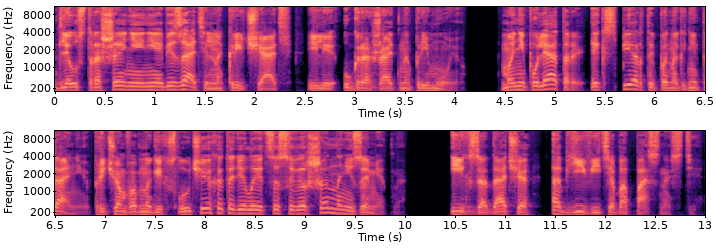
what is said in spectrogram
Для устрашения не обязательно кричать или угрожать напрямую. Манипуляторы — эксперты по нагнетанию, причем во многих случаях это делается совершенно незаметно. Их задача — объявить об опасности.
